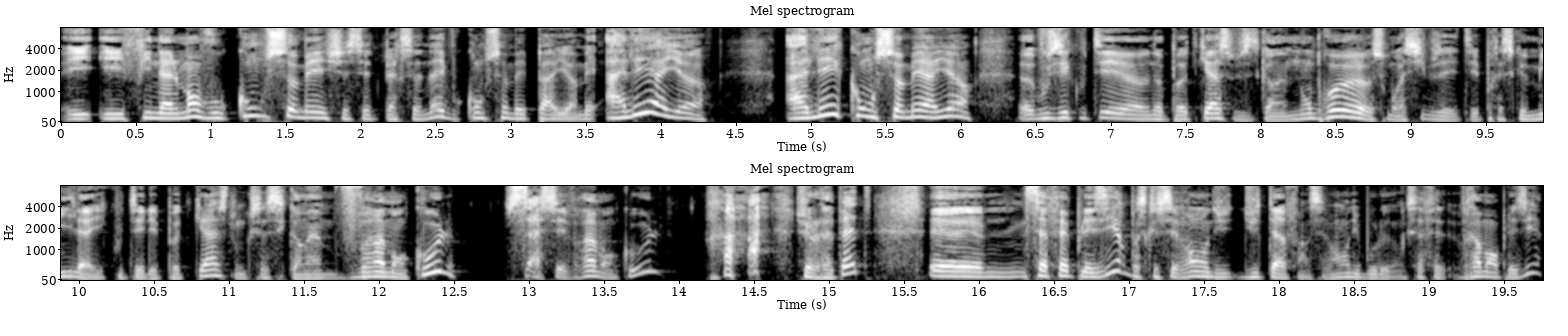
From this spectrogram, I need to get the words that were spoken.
et, et, finalement vous consommez chez cette personne-là et vous consommez pas ailleurs. Mais allez ailleurs. Allez consommer ailleurs. Euh, vous écoutez euh, nos podcasts, vous êtes quand même nombreux. Ce mois-ci, vous avez été presque 1000 à écouter les podcasts, donc ça c'est quand même vraiment cool. Ça c'est vraiment cool. je le répète, euh, ça fait plaisir parce que c'est vraiment du, taf, hein, c'est vraiment du boulot, donc ça fait vraiment plaisir.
